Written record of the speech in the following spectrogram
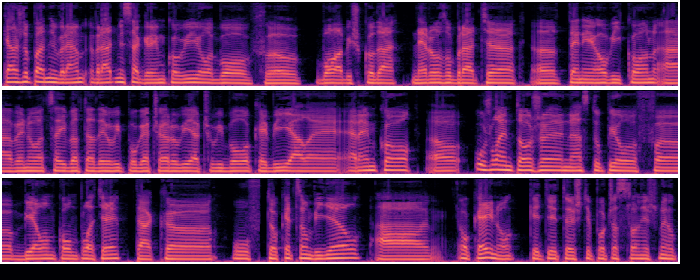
Každopádne vráťme sa k Remkovi, lebo v, bola by škoda nerozobrať e, Eh, ten jeho výkon a venovať sa iba Tadejovi Pogačarovi a čo by bolo keby, ale Remko uh, už len to, že nastúpil v uh, bielom komplete, tak uh, uf, to keď som videl a OK, no, keď je to ešte počas slnečného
